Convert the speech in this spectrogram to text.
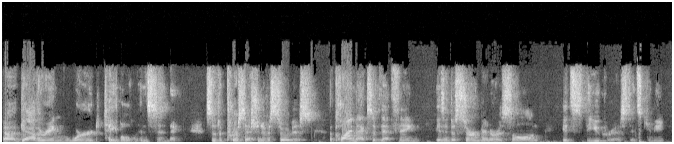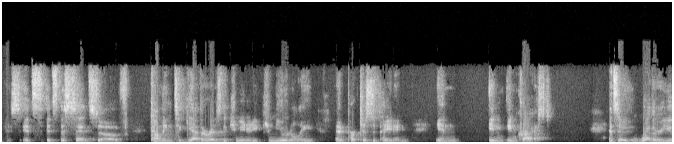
uh, gathering, word, table, and sending. So the procession of a service, the climax of that thing isn't a sermon or a song. It's the Eucharist. It's communion. It's it's, it's the sense of coming together as the community communally and participating in in in Christ. And so, whether you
